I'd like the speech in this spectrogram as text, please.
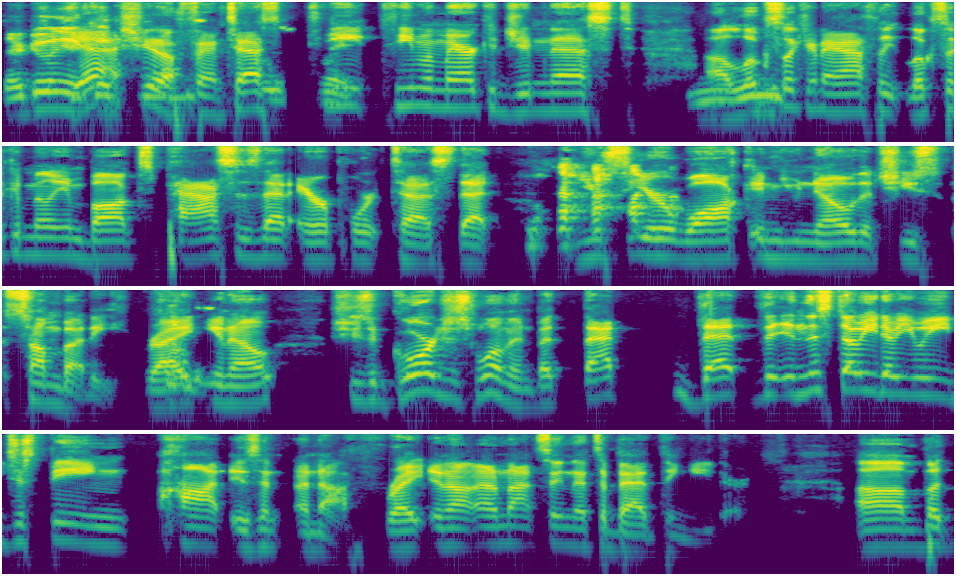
They're doing a yeah, good she had a fantastic team, team America gymnast. Uh, Mhm. looks like an athlete, looks like a million bucks, passes that airport test that you see her walk and you know that she's somebody, right? You know, she's a gorgeous woman, but that that the, in this WWE just being hot isn't enough, right? And I, I'm not saying that's a bad thing either. Um, but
